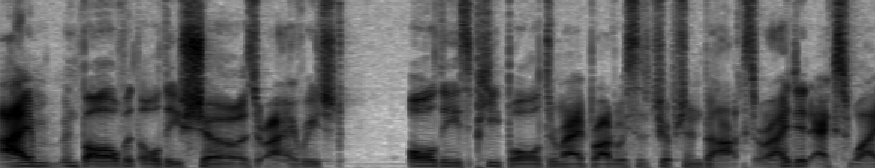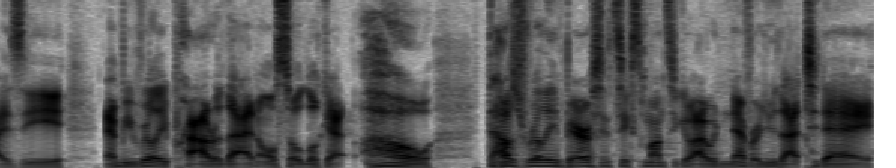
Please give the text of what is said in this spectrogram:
I'm involved with all these shows or I reached all these people through my Broadway subscription box or I did X, Y, Z and be really proud of that and also look at, oh, that was really embarrassing six months ago. I would never do that today.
